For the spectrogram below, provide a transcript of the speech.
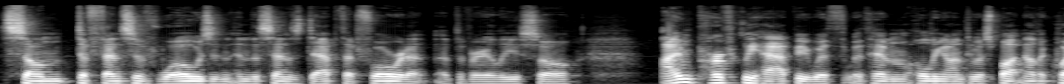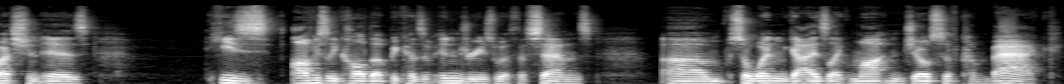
some defensive woes and, and the Sens depth at forward at, at the very least. So I'm perfectly happy with with him holding on to a spot. Now the question is, he's obviously called up because of injuries with the Sens. Um, so when guys like Motte and Joseph come back,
